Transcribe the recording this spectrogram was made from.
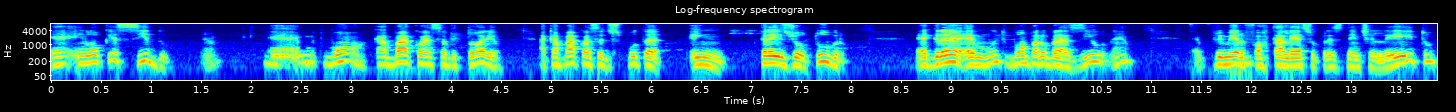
é, enlouquecido. Né? É muito bom acabar com essa vitória, acabar com essa disputa em 3 de outubro. É, é muito bom para o Brasil. Né? É, primeiro, fortalece o presidente eleito,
